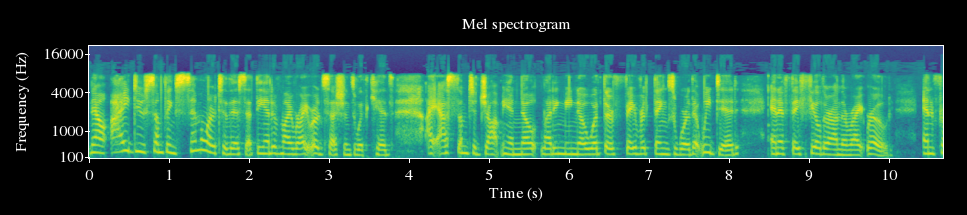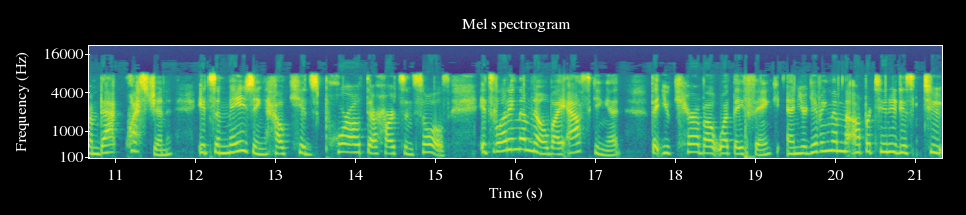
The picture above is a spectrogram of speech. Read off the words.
Now, I do something similar to this at the end of my Right Road sessions with kids. I ask them to jot me a note letting me know what their favorite things were that we did and if they feel they're on the right road. And from that question, it's amazing how kids pour out their hearts and souls. It's letting them know by asking it that you care about what they think and you're giving them the opportunities to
